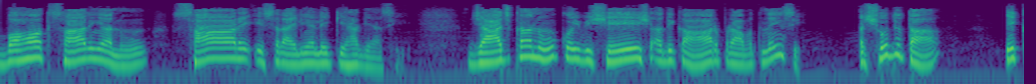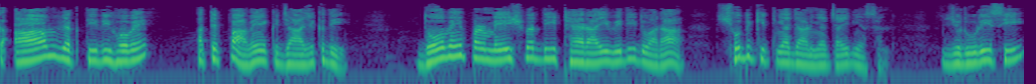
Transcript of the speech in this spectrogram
ਬਹੁਤ ਸਾਰੀਆਂ ਨੂੰ ਸਾਰੇ ਇਸرائیਲੀਆਂ ਲਈ ਕਿਹਾ ਗਿਆ ਸੀ। ਜਾਜਕਾਂ ਨੂੰ ਕੋਈ ਵਿਸ਼ੇਸ਼ ਅਧਿਕਾਰ ਪ੍ਰਾਪਤ ਨਹੀਂ ਸੀ। ਅਸ਼ੁੱਧਤਾ ਇੱਕ ਆਮ ਵਿਅਕਤੀ ਦੀ ਹੋਵੇ ਅਤੇ ਭਾਵੇਂ ਇੱਕ ਜਾਜਕ ਦੀ। ਦੋਵੇਂ ਪਰਮੇਸ਼ਵਰ ਦੀ ਠਹਿਰਾਈ ਵਿਧੀ ਦੁਆਰਾ ਸ਼ੁੱਧ ਕੀਤੀਆਂ ਜਾਣੀਆਂ ਚਾਹੀਦੀਆਂ ਸਨ। ਜ਼ਰੂਰੀ ਸੀ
